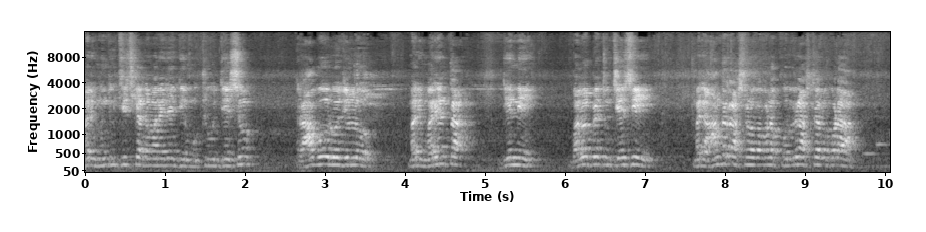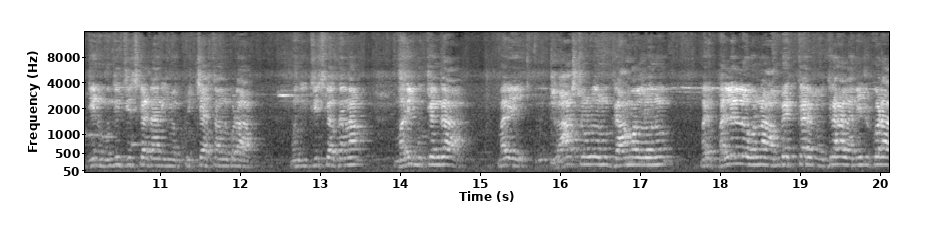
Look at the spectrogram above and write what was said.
మరి ముందుకు తీసుకెళ్ళడం అనేది దీని ముఖ్య ఉద్దేశం. రాబో రోజుల్లో మరి మరింత దీన్ని బలోపేతం చేసి మరి ఆంధ్ర రాష్ట్రంలో కాకుండా పొరుగు రాష్ట్రాల్లో కూడా దీన్ని ముందుకు తీసుకెళ్ళడానికి మేము కృషి చేస్తామని కూడా ముందుకు తీసుకెళ్తున్నాం. మరి ముఖ్యంగా మరి రాష్ట్రంలోను గ్రామాల్లోనూ మరి పల్లెల్లో ఉన్న అంబేద్కర్ విగ్రహాలన్నిటి కూడా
